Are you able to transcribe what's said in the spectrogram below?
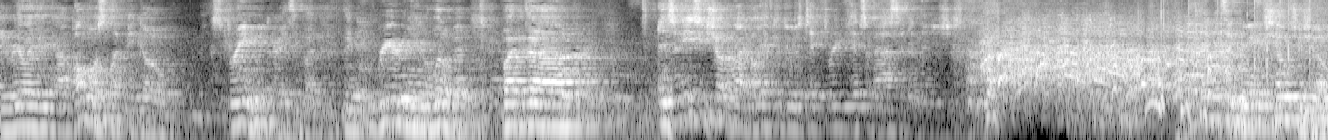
They really uh, almost let me go extremely crazy, but they reared me a little bit. But uh, it's an easy show to write. All you have to do is take three hits of acid and then you just. It's a great show to show.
